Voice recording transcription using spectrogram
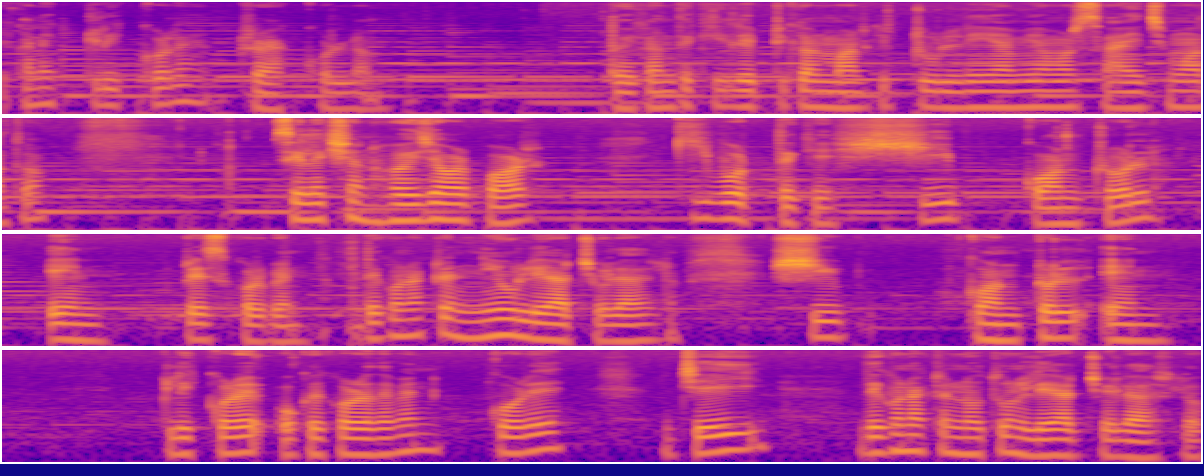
এখানে ক্লিক করে ট্র্যাক করলাম। তো এখান থেকে ইলেকট্রিক্যাল মার্কেট টুল নিয়ে আমি আমার সাইজ মতো সিলেকশন হয়ে যাওয়ার পর কিবোর্ড থেকে শিপ কন্ট্রোল এন প্রেস করবেন। দেখুন একটা নিউ লেয়ার চলে আসলো। শিপ কন্ট্রোল এন ক্লিক করে ওকে করে দেবেন। করে যেই, দেখুন একটা নতুন লেয়ার চলে আসলো।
